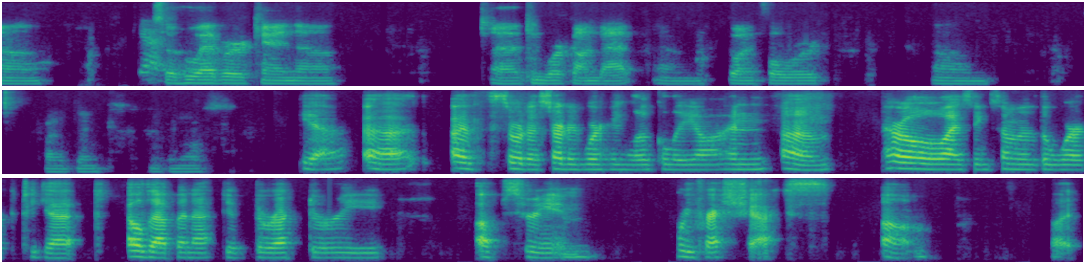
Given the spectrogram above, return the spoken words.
Um, so whoever can uh, uh, can work on that um, going forward. Um, I don't think anything else. Yeah, uh, I've sort of started working locally on um, parallelizing some of the work to get LDAP and Active Directory upstream refresh checks. Um, but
